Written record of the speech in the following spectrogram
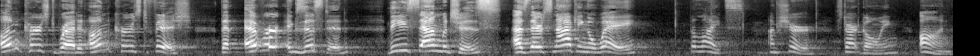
uncursed bread and uncursed fish that ever existed, these sandwiches, as they're snacking away, the lights, I'm sure, start going on.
